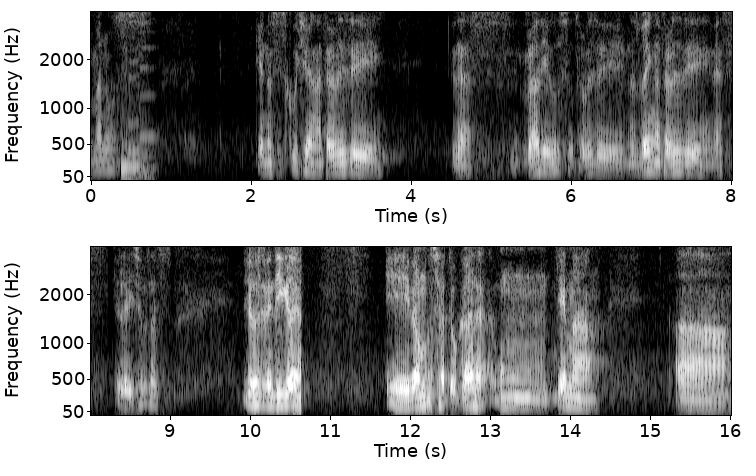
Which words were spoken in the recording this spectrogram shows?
Hermanos que nos escuchan a través de las radios, a través de, nos ven a través de las televisoras, Dios les bendiga. Eh, vamos a tocar un tema ah,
